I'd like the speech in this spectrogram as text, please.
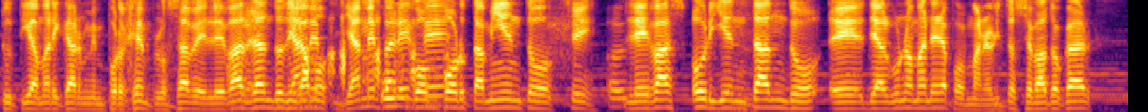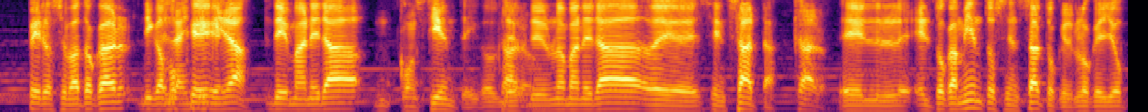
tu tía Mari Carmen, por ejemplo, ¿sabes? Le vas dando, ya me- digamos, ya me un comportamiento, Sí. le vas orientando eh, de alguna manera, pues Manolito se va a tocar, pero se va a tocar, digamos que intimidad. de manera consciente, de- Claro. de, una manera eh, sensata. Claro. El, el tocamiento sensato, que es lo que yo,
